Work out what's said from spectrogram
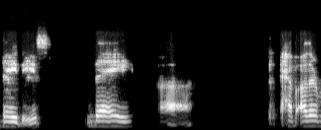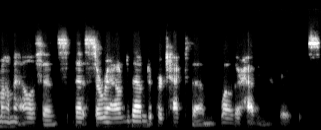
babies, they uh, have other mama elephants that surround them to protect them while they're having their babies.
